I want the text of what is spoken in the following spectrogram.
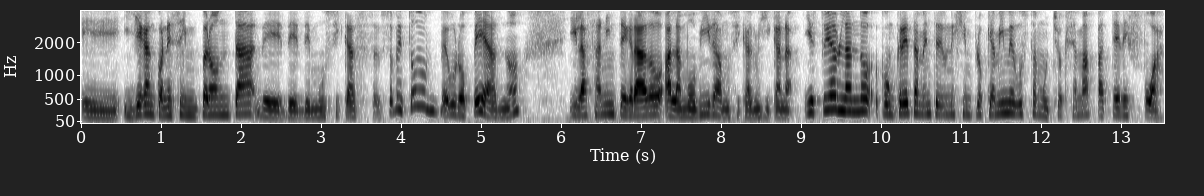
Eh, y llegan con esa impronta de, músicas, sobre todo europeas, ¿no? Y las han integrado a la movida musical mexicana. Y estoy hablando concretamente de un ejemplo que a mí me gusta mucho, que se llama Paté de Foix,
